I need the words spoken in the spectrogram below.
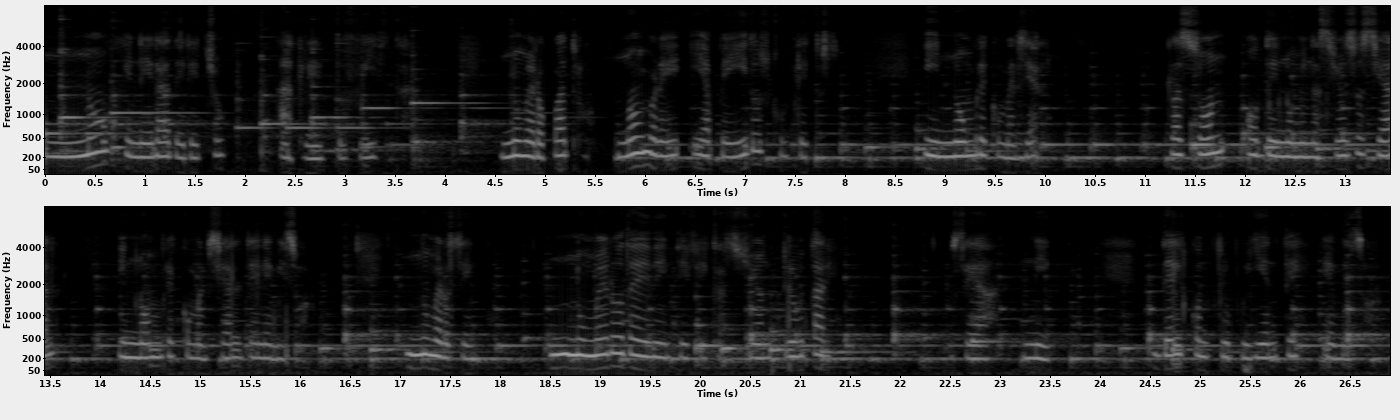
No genera derecho a crédito fiscal. Número 4. Nombre y apellidos completos y nombre comercial. Razón o denominación social y nombre comercial del emisor. Número 5. Número de identificación tributaria, o sea, NIT, del contribuyente emisor.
